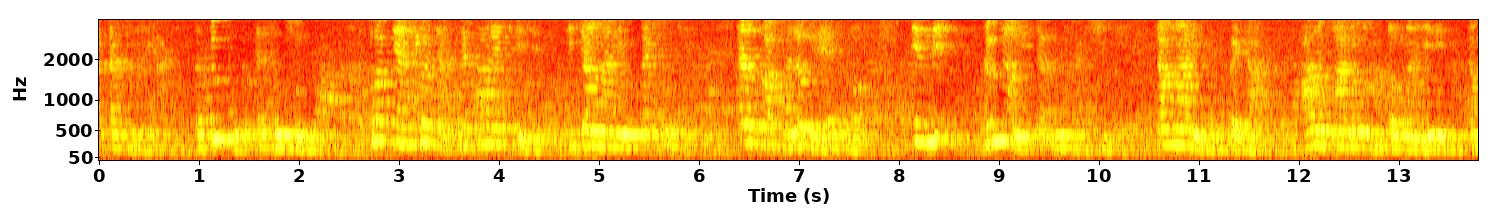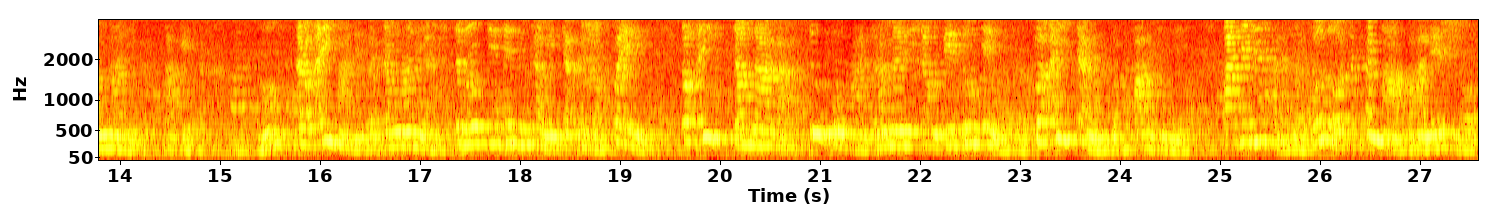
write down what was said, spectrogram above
အသက်ခံရတယ်။ သူ့ကိုအသက်ဆုံးရှုံးသွားတယ်။သူကပြန်ပြီးတော့ကြာလက်စားလေးချင်ချင်ဒီဂျာမန်တွေကိုတိုက်ထုတ်ချင်အဲ့တော့သူကဘာလုပ်လဲဆိုတော့ပြင်သစ်လူမျိုးရေးတက်ဦးဆိုင်ရှိတယ်။ကျောင်းသားတွေပဲဖွဲ့ကြတယ်။အားလုံးအားလုံးဟာတော်လန်ရေးတွေကကျောင်းသားတွေကစားခဲ့ကြတယ်။နော်အဲ့တော့အဲ့ဒီမှာလေကကျောင်းသားတွေကကျွန်တော်တို့ပြင်သစ်လူမျိုးရေးတက်ဦးဆောင်ဖွဲ့နေတော့အဲ့ဒီကျောင်းသားကသူ့ကိုဟာဂျာမန်တွေကျောင်းတည်ဆုံးခဲ့ပြီဆိုတော့သူကအဲ့ဒီတက်မှာသူကပါခြင်းတယ်။ပါ ခြင်းတဲ့အခါကျတော့တိုးတော့တစ်ဖက်မှာဘာလဲဆိုတော့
